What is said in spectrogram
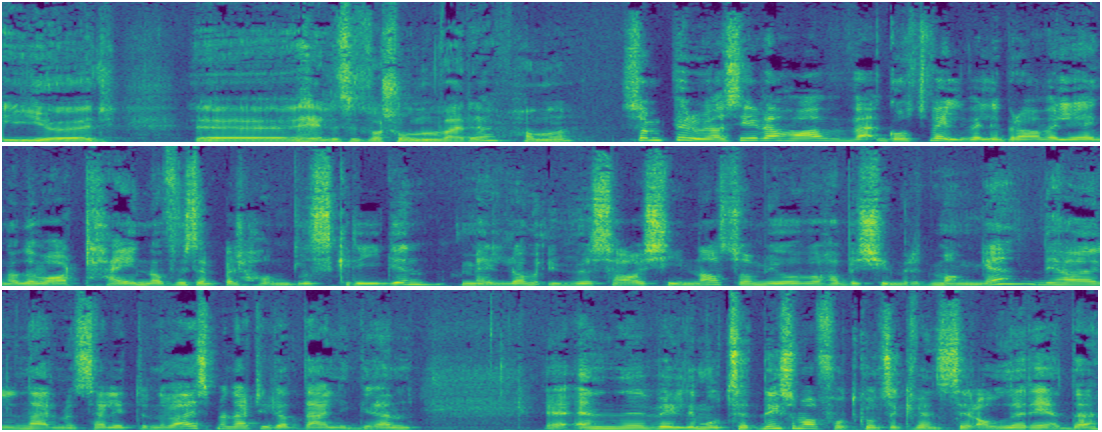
gjør hele situasjonen verre? Hanne? Som Per sier, det har gått veldig veldig bra veldig lenge. og Det var tegn nå f.eks. handelskrigen mellom USA og Kina, som jo har bekymret mange. De har nærmet seg litt underveis, men det er tydelig at der ligger en, en veldig motsetning som har fått konsekvenser allerede.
